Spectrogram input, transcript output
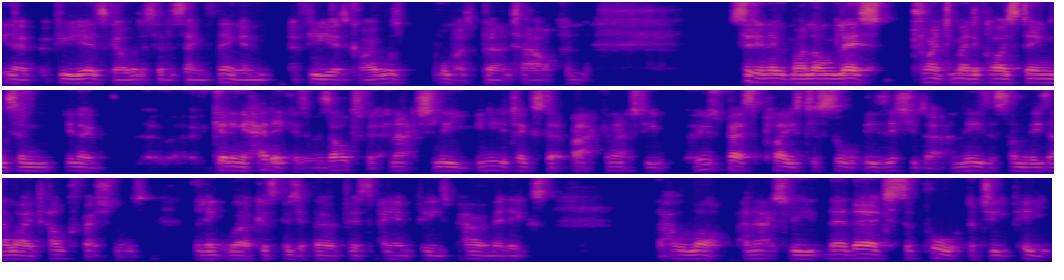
you know, a few years ago, I would have said the same thing. And a few years ago, I was almost burnt out and sitting there with my long list, trying to medicalize things, and you know, getting a headache as a result of it. And actually, you need to take a step back and actually, who's best placed to sort these issues out? And these are some of these allied health professionals, the link workers, physiotherapists, ANPs, paramedics, the whole lot. And actually, they're there to support a GP.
